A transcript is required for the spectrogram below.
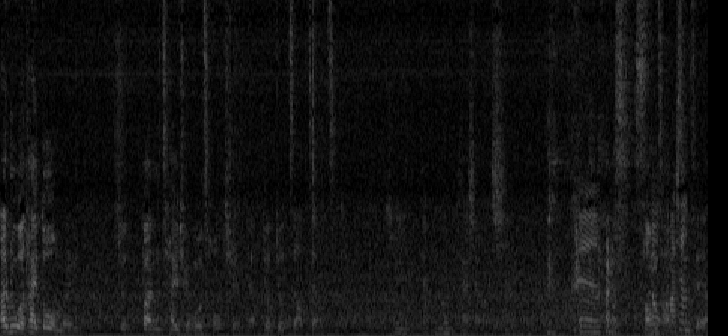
啊，如果太多，我们就不然是猜拳或抽签这样，就就只好这样子。所以大部分比较想要下。嗯，通常是这样。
